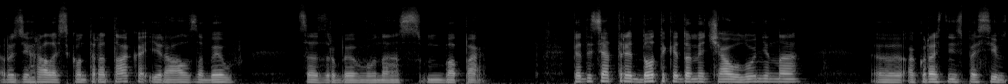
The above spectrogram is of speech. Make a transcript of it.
розігралась контратака, і Реал забив. Це зробив у нас Мбапе. 53 дотики до м'яча у Луніна. Е, акуратність пасів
